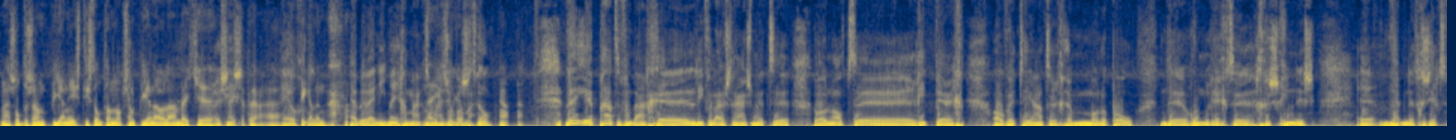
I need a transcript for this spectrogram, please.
Nou, stond er zo'n pianist, die stond dan op zo'n pianola een beetje Precies. te eh, Heel goed. pingelen. Hebben wij niet meegemaakt, Nee, maar zo was het wel. Ja, ja. Wij eh, praten vandaag, eh, lieve luisteraars, met Ronald Rietberg over het theater Monopool. De roemrechte geschiedenis. We hebben net gezegd,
